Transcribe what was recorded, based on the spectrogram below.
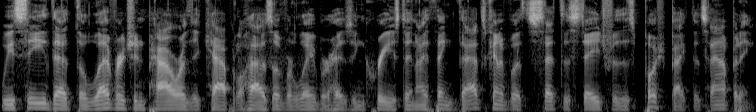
we see that the leverage and power that capital has over labor has increased, and I think that's kind of what set the stage for this pushback that's happening.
